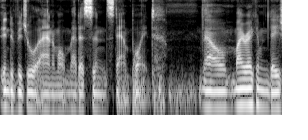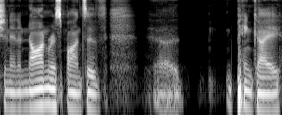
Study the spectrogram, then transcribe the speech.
individual animal medicine standpoint. Now, my recommendation in a non-responsive uh, pink eye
